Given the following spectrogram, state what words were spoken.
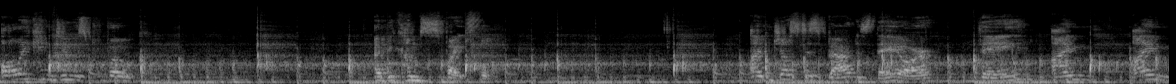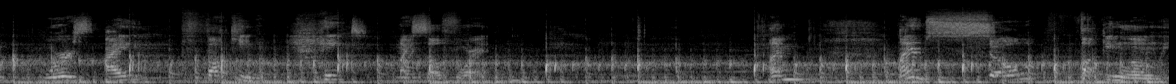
All I can do is provoke. I become spiteful. I'm just as bad as they are. They, I'm, I'm worse. I fucking hate myself for it. I'm, I am so fucking lonely.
